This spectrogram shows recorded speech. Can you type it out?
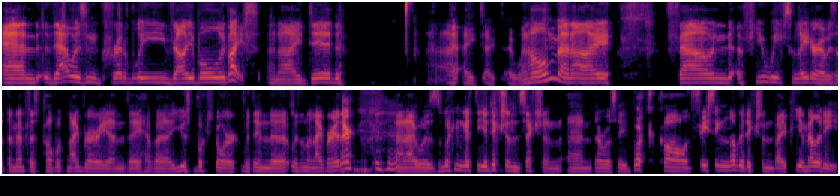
And that was incredibly valuable advice. And I did, I, I, I went home and I found a few weeks later i was at the memphis public library and they have a used bookstore within the within the library there mm-hmm. and i was looking at the addiction section and there was a book called facing love addiction by pia mellody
